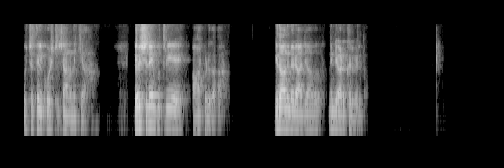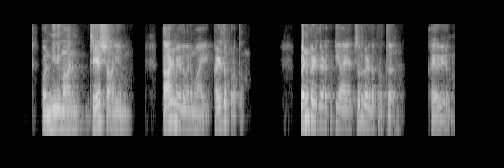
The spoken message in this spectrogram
ഉച്ചത്തിൽ ഘോഷിച്ചാനന്ദിക്കുക എരുഷലേം പുത്രിയെ ആർപ്പിടുക. ഇതാ നിന്റെ രാജാവ് നിന്റെ അടുക്കൽ വരുന്നു. അവൻ നീതിമാനും ജയശാലിയും താഴ്മയുള്ളവനുമായി കഴുതപ്പുറത്തും പെൺകഴുതയുടെ കുട്ടിയായ ചെറുകഴുതപ്പുറത്ത് കയറി വരുന്നു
